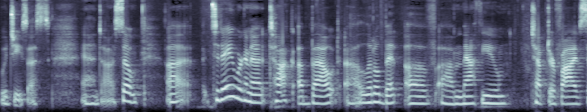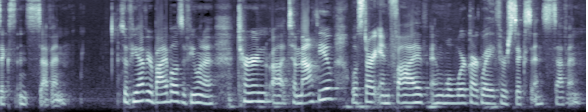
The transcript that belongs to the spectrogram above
with Jesus. And uh, so, Uh, today we're going to talk about a little bit of um, Matthew chapter 5, 6, and 7. So if you have your Bibles, if you want to turn uh, to Matthew, we'll start in 5 and we'll work our way through 6 and 7.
